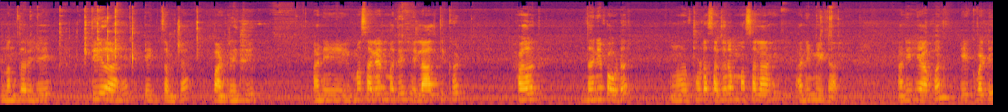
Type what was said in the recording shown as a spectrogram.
नंतर हे तीळ आहे एक चमचा पांढरे तीळ. आणि मसाल्यांमध्ये हे लाल तिखट हळद धने पावडर थोडासा गरम मसाला आहे आणि मीठ आहे. आणि हे आपण एक वाटी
